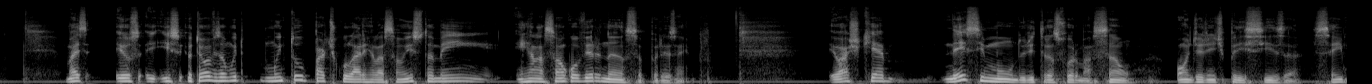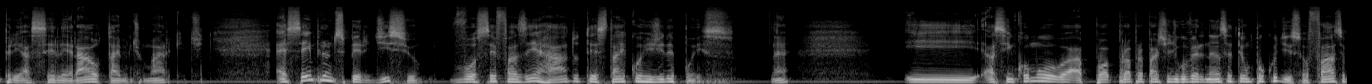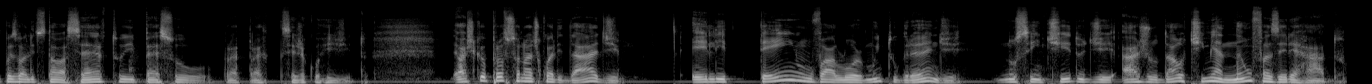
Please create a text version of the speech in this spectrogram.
Mas eu, isso, eu tenho uma visão muito, muito particular em relação a isso também, em relação à governança, por exemplo. Eu acho que é nesse mundo de transformação, onde a gente precisa sempre acelerar o time to market, é sempre um desperdício você fazer errado, testar e corrigir depois, né? e assim como a própria parte de governança tem um pouco disso. Eu faço, depois valido se estava certo e peço para que seja corrigido. Eu acho que o profissional de qualidade ele tem um valor muito grande no sentido de ajudar o time a não fazer errado.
